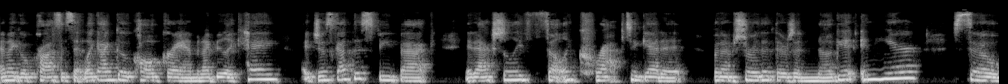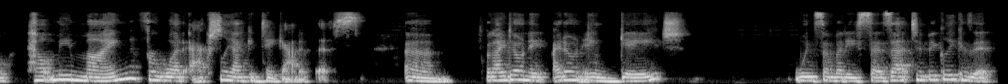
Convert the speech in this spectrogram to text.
And I go process it. Like I go call Graham and I'd be like, hey, I just got this feedback. It actually felt like crap to get it, but I'm sure that there's a nugget in here. So help me mine for what actually I can take out of this. Um, but I don't I don't engage when somebody says that typically because it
